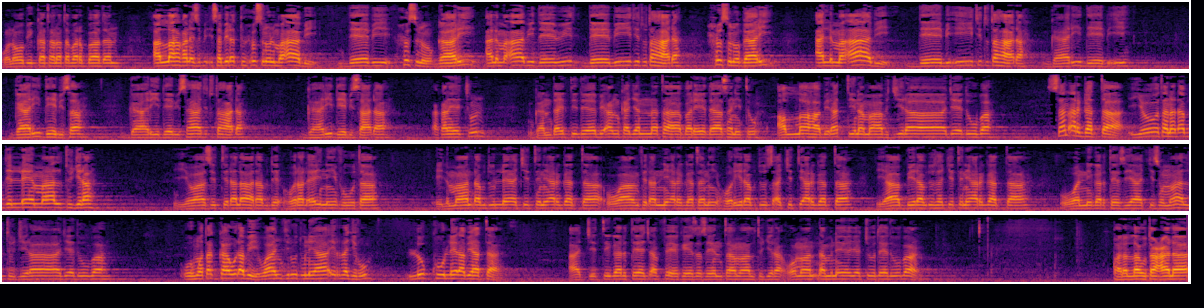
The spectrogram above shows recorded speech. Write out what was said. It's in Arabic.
ونو بكتنا تبربادا الله كان سبرت حسن المآب ديبي حسن غاري المآب ديبي ديبي تتهادا حسن غاري المآب ديبي تتهادا غاري ديبي غاري ديبسا غاري ديبسا تتهادا غاري ديبسادا أكان يجون ganda itti deebi'an ka jannataa bareedaa sanitu allaha biratti namaaf jira jee duuba. San argatta yoo tana dhabdillee maaltu jira? Yoo asitti dhalaa dhabde horadheeynii fuuta ilmaan dhabdullee achitti ni argatta waan fidhan ni argatani horii dhabdus achitti argatta yaabbii dhabdus achitti ni argatta. Wanni gartee si yaachisu maaltu jira jee duuba. Uuma takkaa'uu dhabi waan jiru duniyaa irra jiru lukkuullee dhabi hatta achitti gartee caffee keessa seentaa maaltu jira homaan dhabnee jechuu ta'e duuba قال الله تعالى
